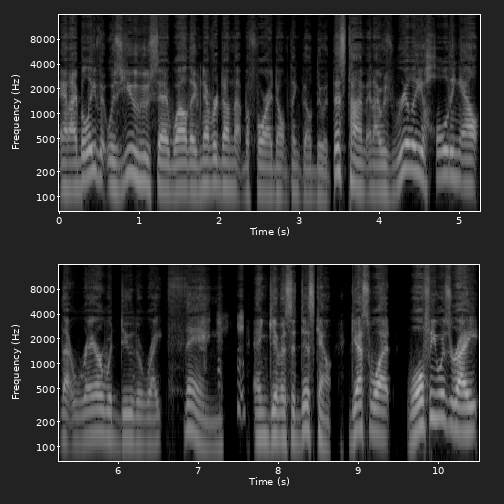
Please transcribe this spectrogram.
And I believe it was you who said, well, they've never done that before. I don't think they'll do it this time. And I was really holding out that Rare would do the right thing and give us a discount. Guess what? Wolfy was right.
